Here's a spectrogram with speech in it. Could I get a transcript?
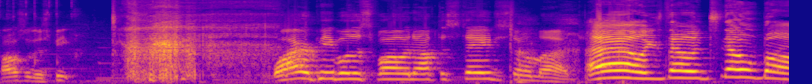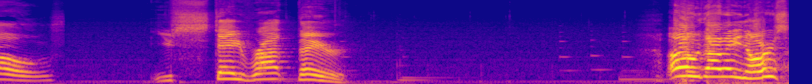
Also, there's people. Why are people just falling off the stage so much? Ow, he's throwing snowballs. You stay right there. Oh, that ain't ours.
